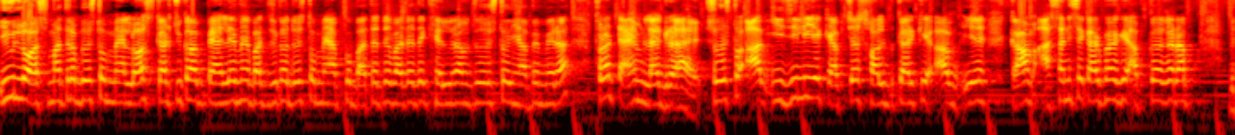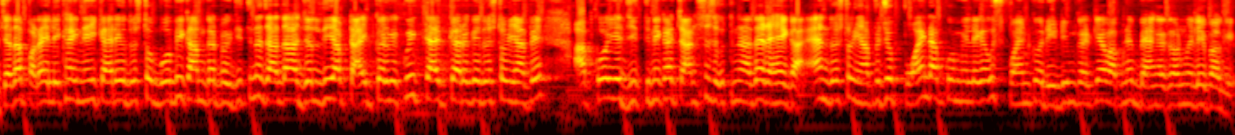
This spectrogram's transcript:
यू लॉस मतलब दोस्तों, मैं लॉस कर चुका हूँ। पहले मैं बता चुका दोस्तों, मैं आपको बताते बताते खेल रहा हूँ। तो दोस्तों, यहाँ पे मेरा थोड़ा टाइम लग रहा है। सो दोस्तों, आप इजीली ये कैप्चर सॉल्व करके अब ये काम आसानी से कर पाओगे। आपका अगर आप ज़्यादा पढ़ाई लिखाई नहीं कर रहे हो, दोस्तों, वो भी काम कर पाओगे। जितना ज़्यादा जल्दी आप टाइप करोगे क्विक टाइप करोगे, दोस्तों, यहाँ पे आपको ये जीतने का चांसेस उतना ज़्यादा रहेगा। एंड दोस्तों, यहाँ पे जो पॉइंट आपको मिलेगा, उस पॉइंट को रिडीम करके आप अपने बैंक अकाउंट में ले पाओगे।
